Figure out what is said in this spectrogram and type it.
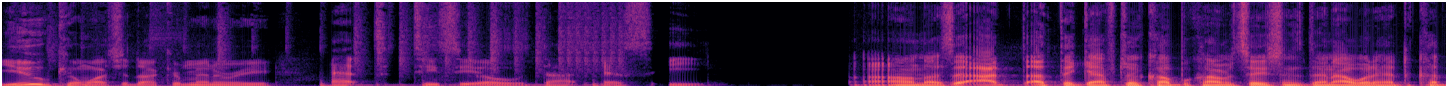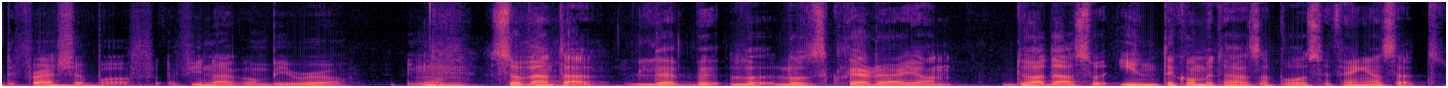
You can watch the documentary at tco.se. I don't know. So I, I think after a couple conversations, then I would have had to cut the friendship off if you're not going to be real. You know? Så vänta, låt oss klara det här Jan. Du hade alltså inte kommit att hälsa på oss i fängelset?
